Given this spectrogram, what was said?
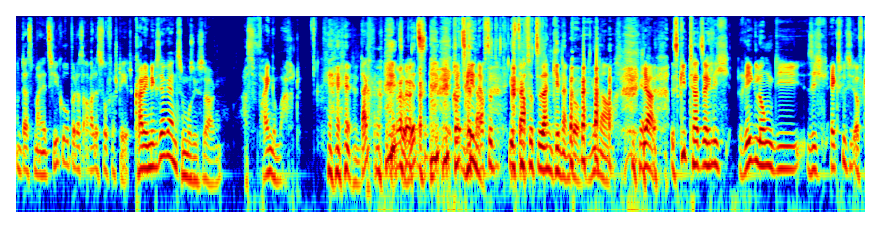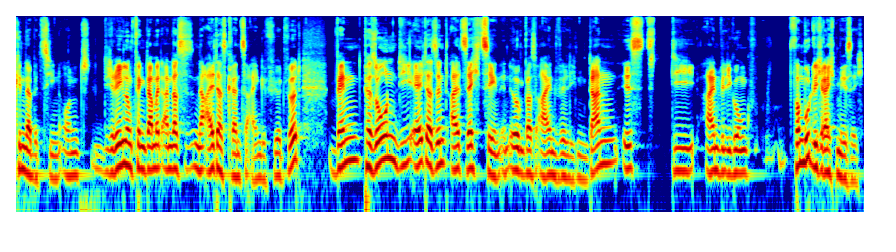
und dass meine Zielgruppe das auch alles so versteht. Kann ich nichts ergänzen, muss ich sagen. Hast du fein gemacht. Danke. So, jetzt, jetzt, Kinder. Darfst du, jetzt darfst du zu deinen Kindern kommen. Genau. ja, es gibt tatsächlich Regelungen, die sich explizit auf Kinder beziehen. Und die Regelung fängt damit an, dass eine Altersgrenze eingeführt wird. Wenn Personen, die älter sind als 16, in irgendwas einwilligen, dann ist die Einwilligung vermutlich rechtmäßig.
